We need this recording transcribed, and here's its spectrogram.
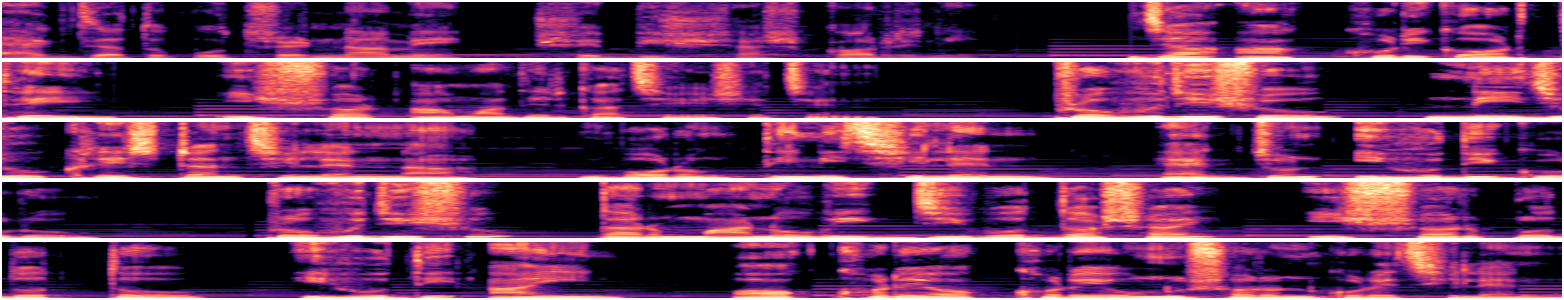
একজাত পুত্রের নামে সে বিশ্বাস করেনি। যা আক্ষরিক অর্থেই ঈশ্বর আমাদের কাছে এসেছেন। প্রভু যীশু নিজেও খ্রিস্টান ছিলেন না, বরং তিনি ছিলেন একজন ইহুদি গুরু। প্রভু যীশু তার মানবিক জীবদ্দশায় ঈশ্বর প্রদত্ত ইহুদি আইন অক্ষরে অক্ষরে অনুসরণ করেছিলেন,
